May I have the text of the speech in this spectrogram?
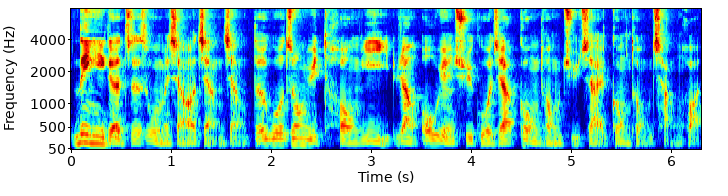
另一个则是我们想要讲讲，德国终于同意让欧元区国家共同举债、共同偿还。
